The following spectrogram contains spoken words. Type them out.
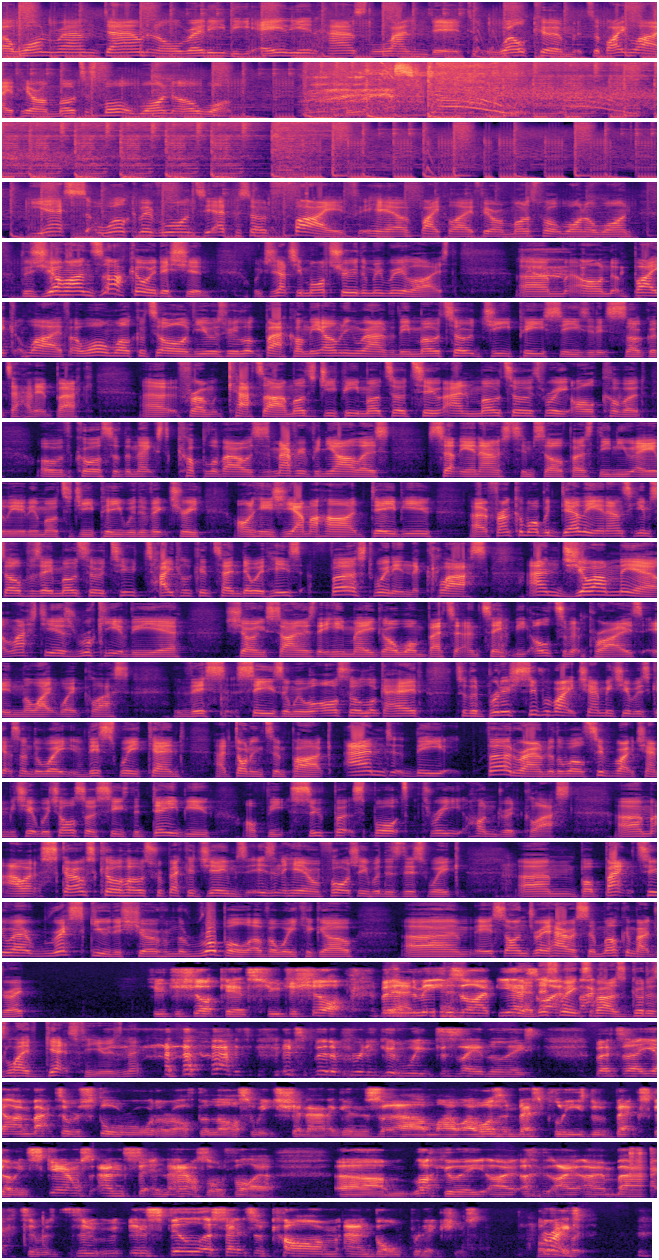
are one round down and already the alien has landed. Welcome to Bike Live here on Motorsport 101. Let's go! Yes, welcome everyone to episode 5 here of Bike Live here on Motorsport 101, the Johan Zarco edition, which is actually more true than we realised. Um, on Bike Live, a warm welcome to all of you as we look back on the opening round of the MotoGP season. It's so good to have it back uh, from Qatar. MotoGP, Moto 2, and Moto 3 all covered over the course of the next couple of hours as Maverick Vinales certainly announced himself as the new alien in MotoGP with a victory on his Yamaha debut. Uh, Franco Morbidelli announcing himself as a Moto 2 title contender with his first win in the class, and Joan Mir, last year's Rookie of the Year, showing signs that he may go one better and take the ultimate prize in the lightweight class this season. We will also look ahead to the British Superbike Championship, which gets underway this weekend at Donington Park, and the third round of the World Superbike Championship, which also sees the debut of the Super Sport 300 class. Um, our Scouse co host Rebecca James isn't here, unfortunately, with us this week. Um, but back to uh, rescue the show from the rubble of a week ago. Um, it's Andre Harrison. Welcome back, Dre. Shoot your shot, kids. Shoot your shot. But in the meantime, yes. yeah, this I'm week's back- about as good as life gets for you, isn't it? it's been a pretty good week to say the least. But uh, yeah, I'm back to restore order after last week's shenanigans. Um, I, I wasn't best pleased with Bex going scouse and setting the house on fire. Um, luckily, I, I I am back to to instill a sense of calm and bold predictions. Great.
